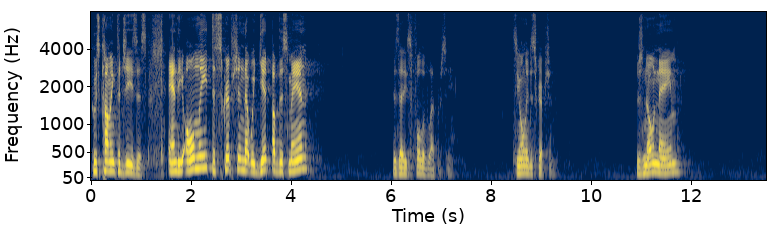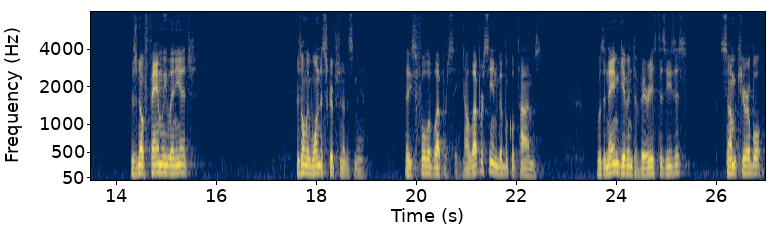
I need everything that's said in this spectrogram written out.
who's coming to Jesus. And the only description that we get of this man is that he's full of leprosy. It's the only description. There's no name, there's no family lineage. There's only one description of this man that he's full of leprosy. Now, leprosy in biblical times was a name given to various diseases, some curable,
